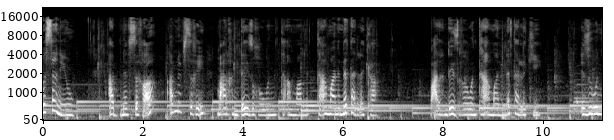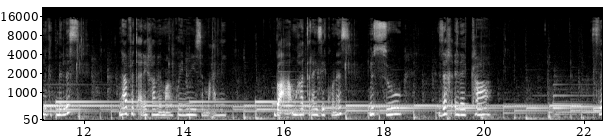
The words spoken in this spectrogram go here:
ወሳኒ እዩ ኣብ ነፍስኻ ኣብ ነፍስኺ ማዕርክ ንደይ ዝኸውን ተኣማንነት ኣለካ ማዕርክ ንደይ ዝኸውን ተኣማንነት ኣለኪ እዚ እውን ንክትምልስ ናብ ፈጣሪኻ ምእማን ኮይኑ ይስምዓኒ ብዓቕምኻ ጥራይ ዘይኮነስ ንሱ ዘኽእለካ ስለ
